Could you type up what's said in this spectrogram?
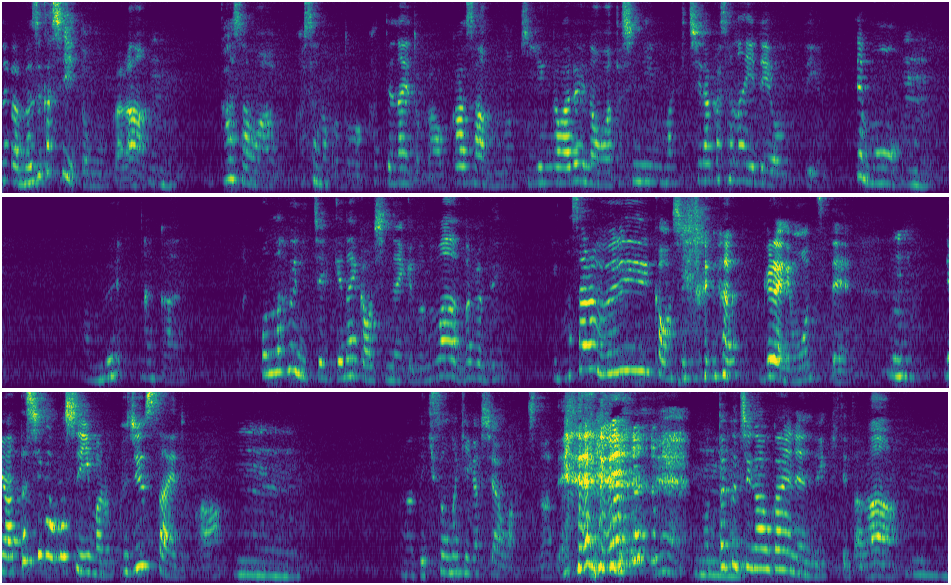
だから難しいと思うから、うん、お母さんはお母さんのこと分かってないとかお母さんの機嫌が悪いのを私にまき散らかさないでよって言っても、うん、なんかこんなふうに言っちゃいけないかもしれないけどまあなんかで今更無理かもしれないなぐらいに思ってて、うん、で私がもし今60歳とか、うん、できそうな気がしちゃうわ。ちょっと待って。全く違う概念で生きてたら。うん。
